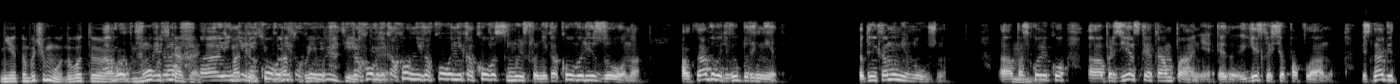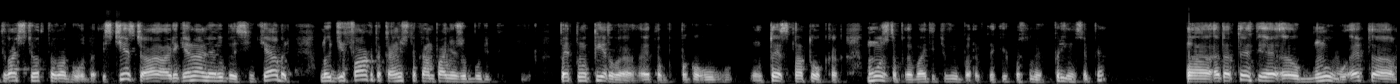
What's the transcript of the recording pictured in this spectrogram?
Нет, ну почему? Ну вот, а вот могут поэтому, сказать, а, смотрите, никакого, никакого, никакого, никакого, никакого, никакого смысла, никакого резона. Откладывать выборы нет. Это никому не нужно. Mm-hmm. Поскольку а, президентская кампания, если все по плану, весна 2024 года, естественно, а региональные выборы сентябрь, но де-факто, конечно, кампания уже будет идти. Поэтому первое, это тест на то, как можно проводить выборы в таких условиях в принципе. Это тест, э, ну, это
